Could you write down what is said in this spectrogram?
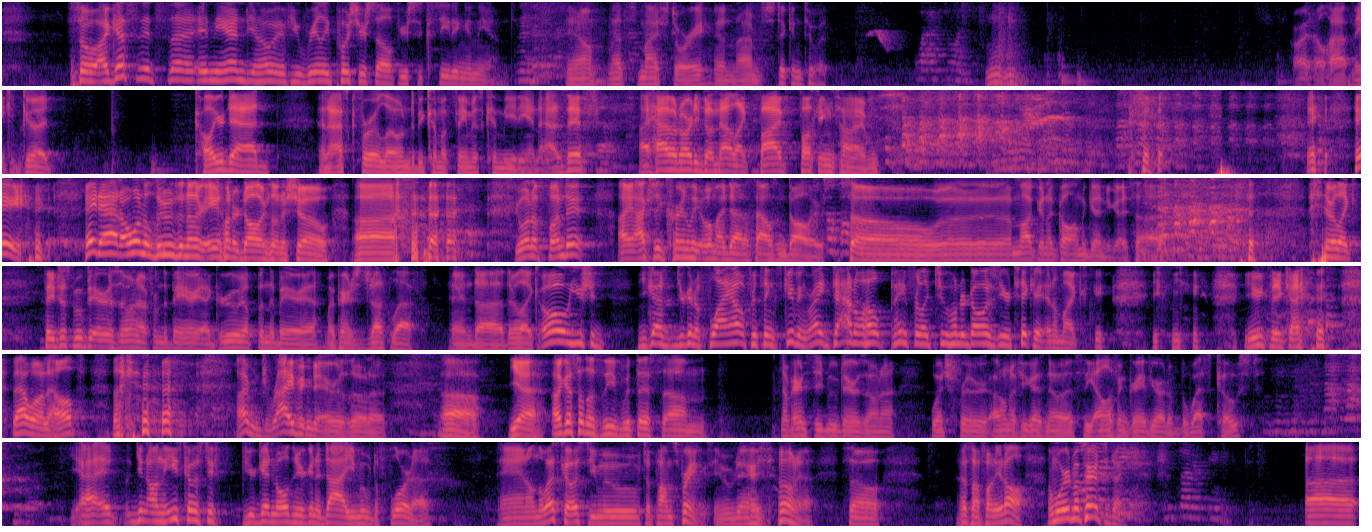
So I guess it's uh, in the end, you know, if you really push yourself, you're succeeding in the end. You know, that's my story, and I'm sticking to it. Last one. Mm-hmm. All right, Hell Hat, make it good. Call your dad and ask for a loan to become a famous comedian, as if I haven't already done that like five fucking times. hey, hey, hey, Dad, I want to lose another $800 on a show. Uh, you want to fund it? I actually currently owe my dad thousand dollars, so uh, I'm not gonna call him again, you guys. Uh, they're like, they just moved to Arizona from the Bay Area. I grew up in the Bay Area. My parents just left, and uh, they're like, oh, you should. You guys, you're gonna fly out for Thanksgiving, right? Dad will help pay for like two hundred dollars of your ticket, and I'm like, you think I that won't help? Like, I'm driving to Arizona. Uh, yeah, I guess I'll just leave with this. Um, my parents did move to Arizona, which for I don't know if you guys know, it's the elephant graveyard of the West Coast. yeah, it, you know, on the East Coast, if you're getting old and you're gonna die, you move to Florida, and on the West Coast, you move to Palm Springs. You move to Arizona. So that's not funny at all. I'm worried my parents are dying. Uh,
